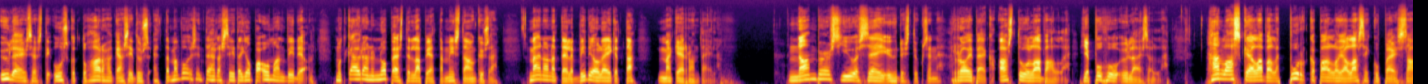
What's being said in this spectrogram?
yleisesti uskottu harhakäsitys, että mä voisin tehdä siitä jopa oman videon. Mutta käydään nyt nopeasti läpi, että mistä on kyse. Mä en anna teille videoleikettä, mä kerron teille. Numbers USA-yhdistyksen Roybeck astuu lavalle ja puhuu yleisölle. Hän laskee lavalle purkkapalloja lasikupeissa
